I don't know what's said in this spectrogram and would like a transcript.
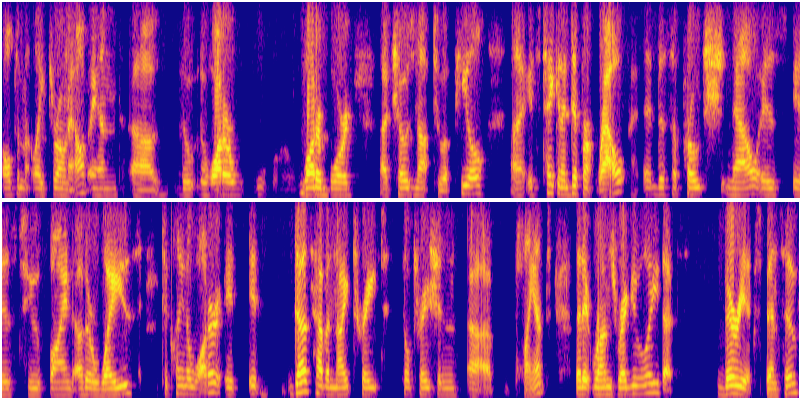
ultimately thrown out, and uh, the the water water board uh, chose not to appeal. Uh, it's taken a different route. This approach now is is to find other ways to clean the water. It it does have a nitrate filtration uh, plant that it runs regularly. That's very expensive,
